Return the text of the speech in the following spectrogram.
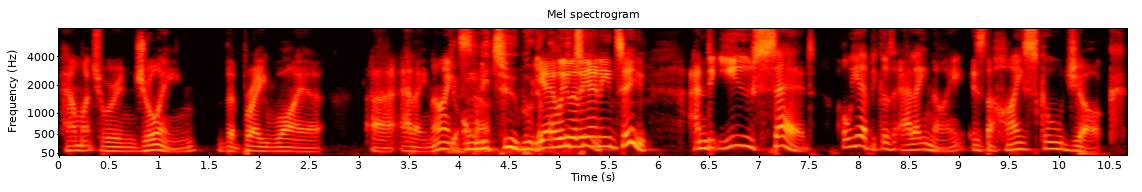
how much we we're enjoying the Bray Wyatt uh, LA Knight. The only two, we yeah, we only were the only two. And you said, "Oh yeah, because LA Knight is the high school jock."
